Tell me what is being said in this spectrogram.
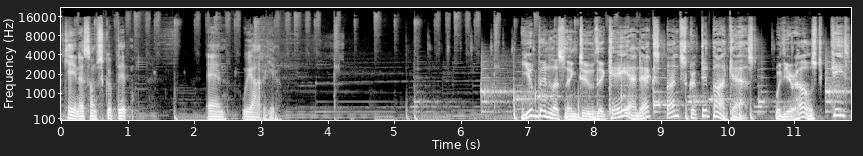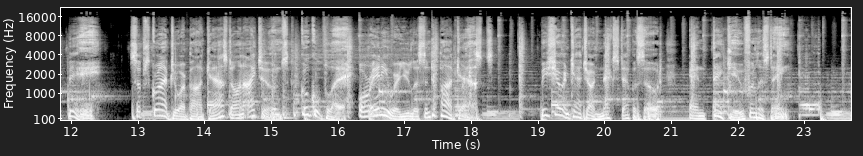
Okay, and that's unscripted. And we out of here. You've been listening to the K and X Unscripted Podcast with your host, Keith B. Subscribe to our podcast on iTunes, Google Play, or anywhere you listen to podcasts. Be sure and catch our next episode, and thank you for listening.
